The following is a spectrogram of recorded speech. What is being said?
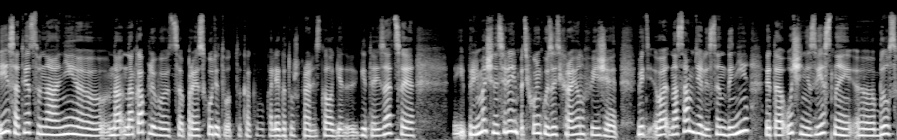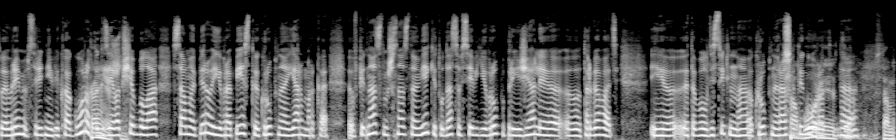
и, соответственно, они э, накапливаются, происходит, вот как коллега тоже правильно сказала, гетоизация И принимающее население потихоньку из этих районов уезжает. Ведь на самом деле Сен-Дени это очень известный был в свое время в средние века город, Конечно. где вообще была самая первая европейская крупная ярмарка. В 15-16 веке туда со всей Европы приезжали торговать. И это был действительно крупный развитый Соборы, город. Да. Там,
